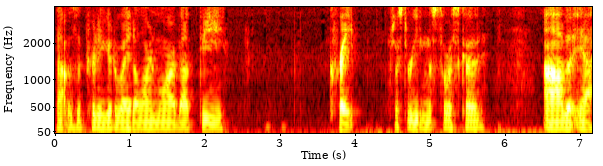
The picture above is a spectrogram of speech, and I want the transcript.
that was a pretty good way to learn more about the crate, just reading the source code. Uh, but yeah,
